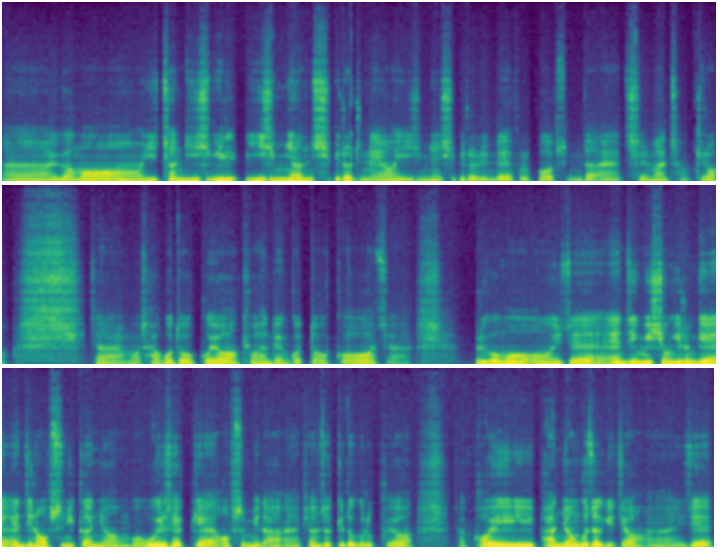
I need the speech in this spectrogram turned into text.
어, 이거 뭐, 2021, 20년 11월이네요. 20년 11월인데 볼 거 없습니다. 예, 7만 1000km. 자, 뭐, 사고도 없고요. 교환된 것도 없고. 자, 그리고 뭐, 어, 이제 엔진 미션 이런 게 엔진 없으니까요. 뭐, 오일 셀게 없습니다. 예, 변속기도 그렇고요. 자, 거의 반영구적이죠. 예, 이제,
